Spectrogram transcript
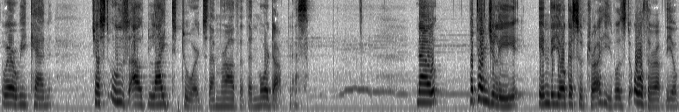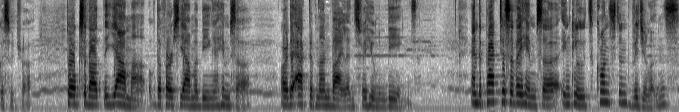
where we can just ooze out light towards them rather than more darkness. Now, Patanjali, in the Yoga Sutra, he was the author of the Yoga Sutra talks about the yama, the first yama being ahimsa, or the act of nonviolence for human beings. And the practice of ahimsa includes constant vigilance.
